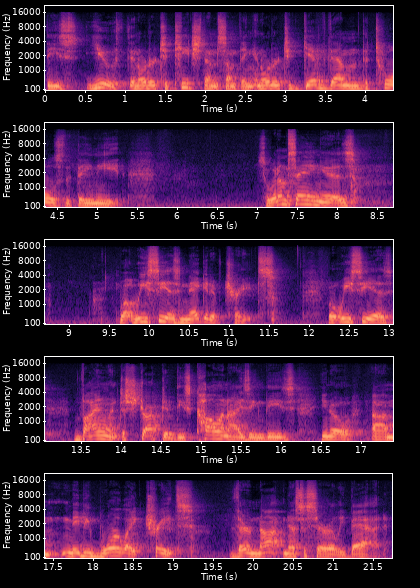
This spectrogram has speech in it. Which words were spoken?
these youth in order to teach them something, in order to give them the tools that they need. So, what I'm saying is, what we see as negative traits, what we see as violent, destructive, these colonizing, these, you know, um, maybe warlike traits, they're not necessarily bad.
